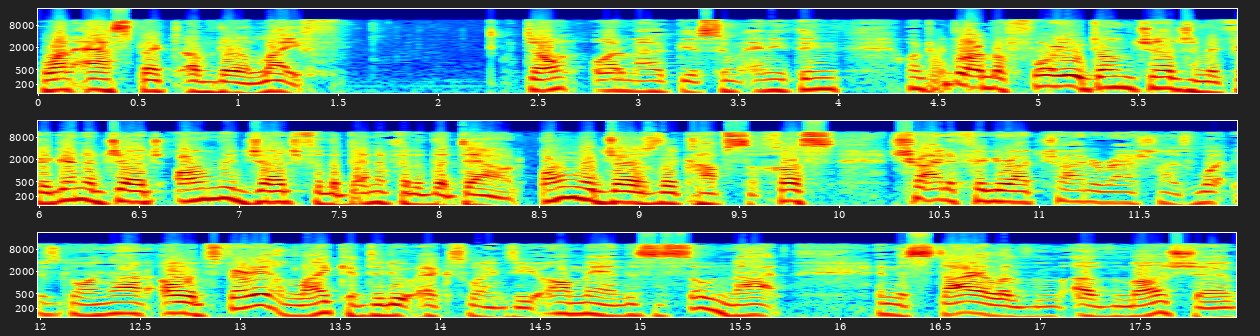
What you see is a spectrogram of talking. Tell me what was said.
one aspect of their life. Don't automatically assume anything. When people are before you, don't judge them. If you're going to judge, only judge for the benefit of the doubt. Only judge the kapsachus. Try to figure out, try to rationalize what is going on. Oh, it's very unlike him to do X, Y, and Z. Oh man, this is so not in the style of, of Moshe.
